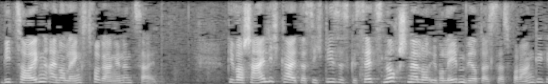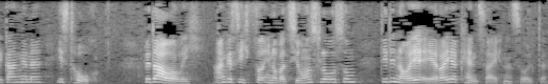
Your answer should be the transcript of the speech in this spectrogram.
wie Zeugen einer längst vergangenen Zeit. Die Wahrscheinlichkeit, dass sich dieses Gesetz noch schneller überleben wird als das vorangegangene, ist hoch. Bedauerlich angesichts der Innovationslosung, die die neue Ära ja kennzeichnen sollte.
